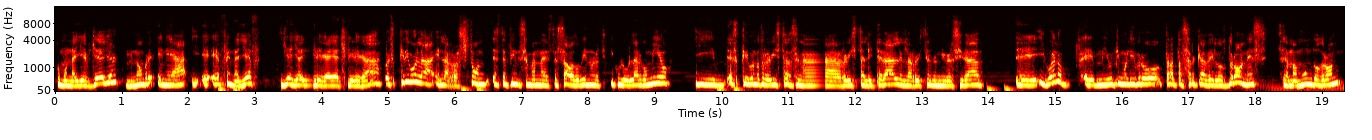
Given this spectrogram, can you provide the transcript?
como Nayef Yeya, mi nombre N-A-I-E-F, Nayef, Yeya, Y-H-Y-A. Escribo en la, en la Razón, este fin de semana, este sábado, viene un artículo largo mío y y escribo en otras revistas, en la revista Literal, en la revista de la universidad. Eh, y bueno, eh, mi último libro trata acerca de los drones, se llama Mundo Dron,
